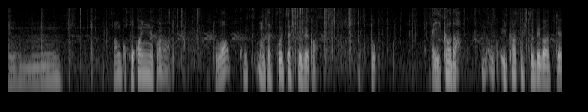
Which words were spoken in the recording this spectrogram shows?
うん。なんか他にねえかな。あとはこいつまたこいつは人手か。おっと。あイカだ。なんかイカと人手があって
